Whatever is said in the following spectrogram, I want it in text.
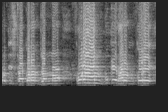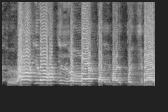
প্রতিষ্ঠা করার জন্য কোরআন বুকে ধারণ করে লা ইলাহা ইল্লাল্লাহ কালিমায়ে তৈয়িবার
